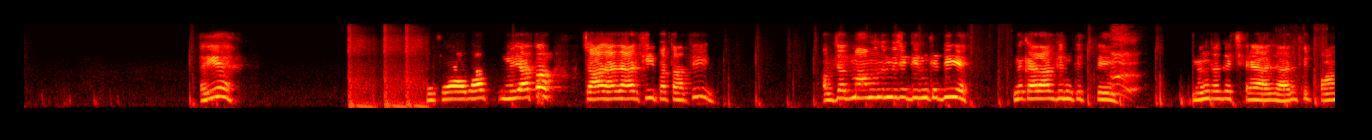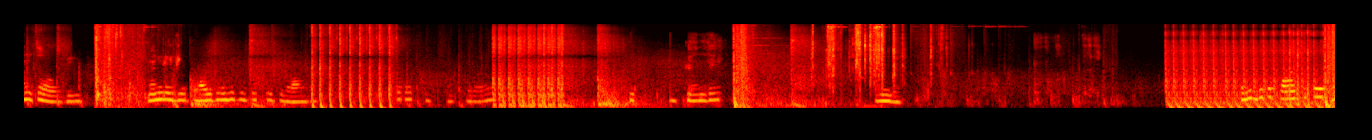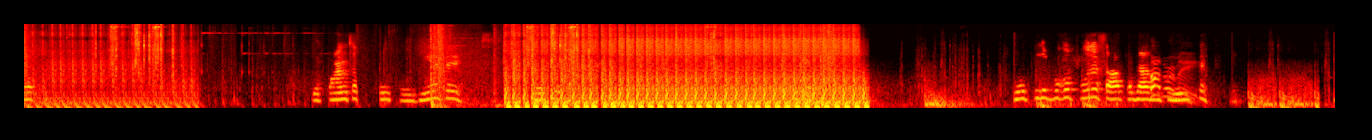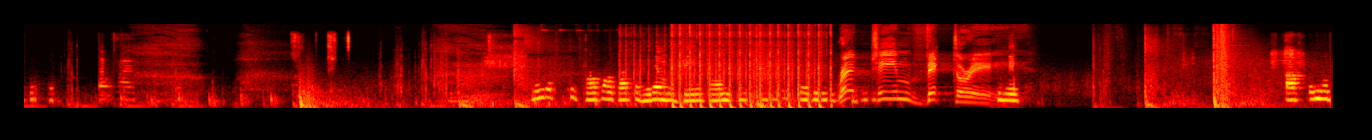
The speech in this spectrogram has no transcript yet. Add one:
सही है तो ले तो चार हजार की पता थी अब जब मामू ने मुझे गिन के दिए मैं कह रहा गिन कितने मैंने कहा छः हजार फिर पाँच सौ होगी मैंने कहा अभी तो पाँच सौ तो पाँच सौ तो हो गए थे वो तुझे को पूरे सात हजार तो तो Red team victory. आपको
